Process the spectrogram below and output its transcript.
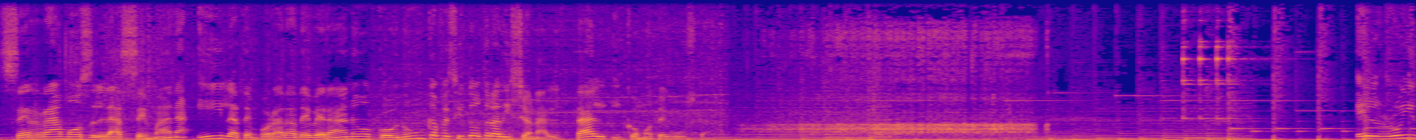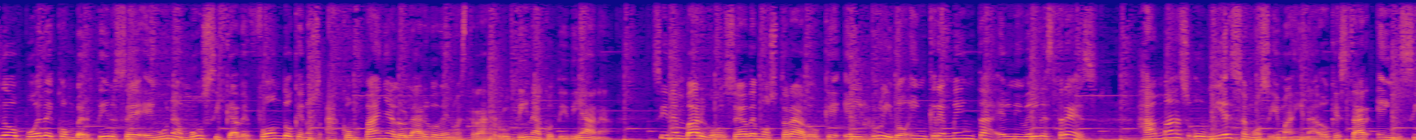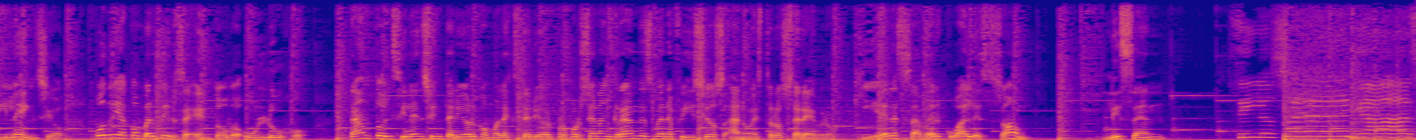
Cerramos la semana y la temporada de verano con un cafecito tradicional, tal y como te gusta. El ruido puede convertirse en una música de fondo que nos acompaña a lo largo de nuestra rutina cotidiana. Sin embargo, se ha demostrado que el ruido incrementa el nivel de estrés. Jamás hubiésemos imaginado que estar en silencio podría convertirse en todo un lujo. Tanto el silencio interior como el exterior proporcionan grandes beneficios a nuestro cerebro. ¿Quieres saber cuáles son? Listen. Si lo sueñas,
